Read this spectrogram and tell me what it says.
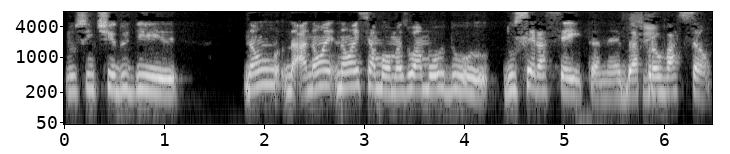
No sentido de não não é, não esse amor, mas o amor do, do ser aceita, né, da Sim. aprovação.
